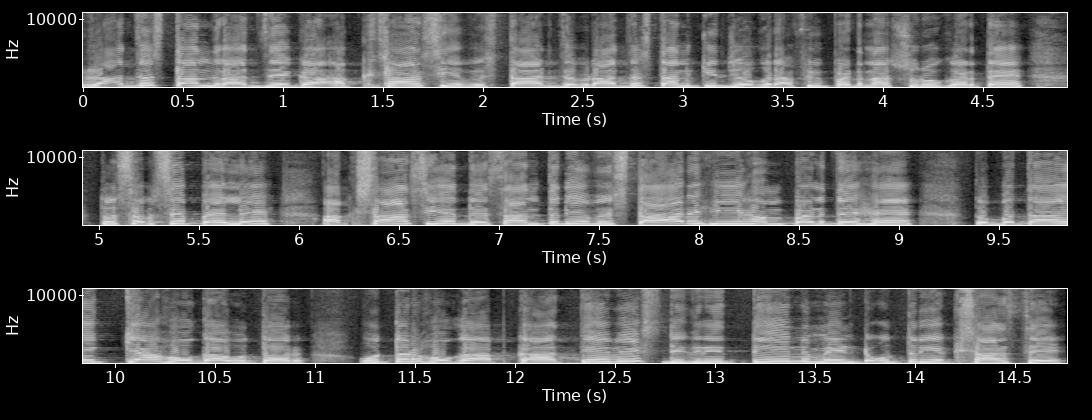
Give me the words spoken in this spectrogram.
राजस्थान राज्य का अक्षांशीय विस्तार जब राजस्थान की ज्योग्राफी पढ़ना शुरू करते हैं तो सबसे पहले अक्षांशीय देशांतरीय विस्तार ही हम पढ़ते हैं तो बताएँ क्या होगा उत्तर उत्तर होगा आपका तेईस डिग्री तीन मिनट उत्तरी अक्षांश से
